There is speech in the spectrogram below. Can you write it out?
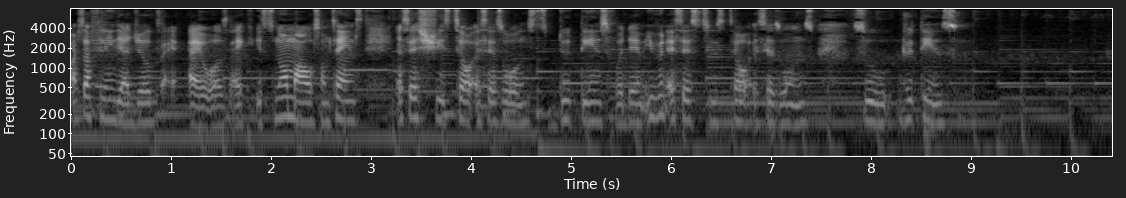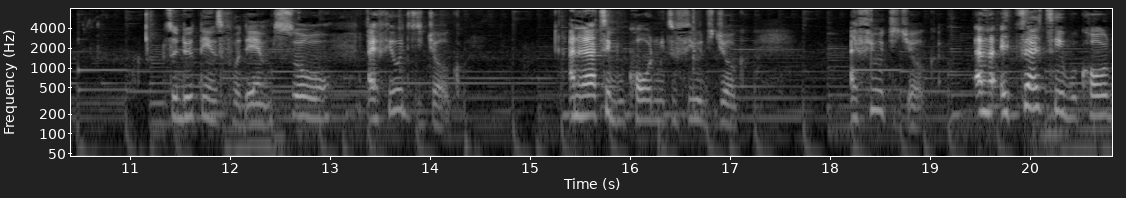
After filling their jugs i, I was like it's normal sometimes. Ss3s tell ss1s to do things for them. Even ss2s tell ss1s to do things to do things for them. So i filled the jug. Another table called me to fill the jug. I filled the jug and a third table called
